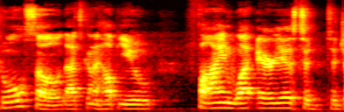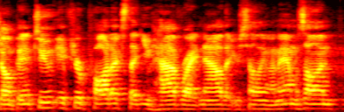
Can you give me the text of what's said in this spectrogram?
tool. So that's going to help you find what areas to, to jump into. If your products that you have right now that you're selling on Amazon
